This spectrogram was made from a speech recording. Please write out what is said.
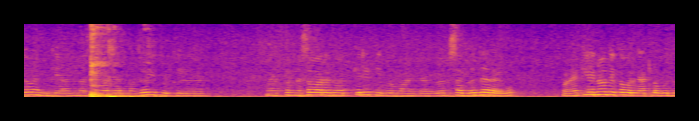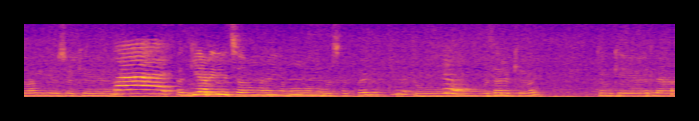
કહેવાય ને કે આજના સમાચારમાં જોયું હતું કે મેં તમને સવારે તો વાત કરી હતી પ્રમાણે કે વરસાદ વધારે આવ્યો પણ એટલી નહોતી ખબર કે આટલો બધો આવી ગયો છે કે અગિયાર ઇંચ અમારા અહીંયા મહુવામાં વરસાદ પડ્યો. તો વધારે કહેવાય. કેમ કે એટલા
